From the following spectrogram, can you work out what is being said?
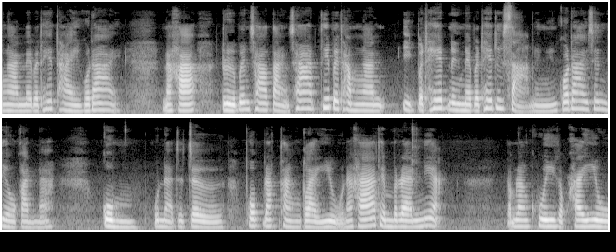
ำงานในประเทศไทยก็ได้นะคะ หรือเป็นชาวต่างชาติที่ไปทำงานอีกประเทศหนึ่งในประเทศที่ 3 อย่างนี้ก็ได้เช่นเดียวกันนะ กลุ่มคุณอาจจะเจอพบรักทางไกลอยู่นะคะเทมเบรนเนี่ยกำลังคุยกับใครอยู่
